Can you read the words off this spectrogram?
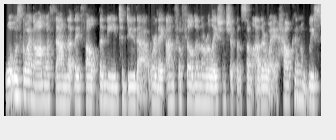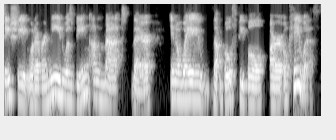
What was going on with them that they felt the need to do that? Were they unfulfilled in the relationship in some other way? How can we satiate whatever need was being unmet there in a way that both people are okay with?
